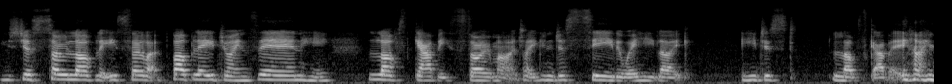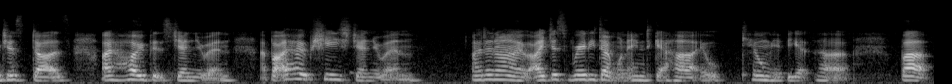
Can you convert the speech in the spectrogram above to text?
He's just so lovely. He's so like bubbly, joins in. He loves Gabby so much. Like you can just see the way he like, he just loves Gabby. Like just does. I hope it's genuine. But I hope she's genuine. I don't know. I just really don't want him to get hurt. It will kill me if he gets hurt. But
